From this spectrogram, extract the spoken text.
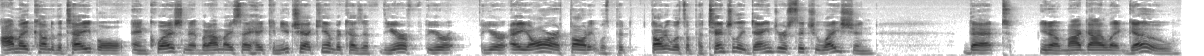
I may come to the table and question it, but I may say, "Hey, can you check him?" Because if your your your AR thought it was thought it was a potentially dangerous situation that you know my guy let go,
